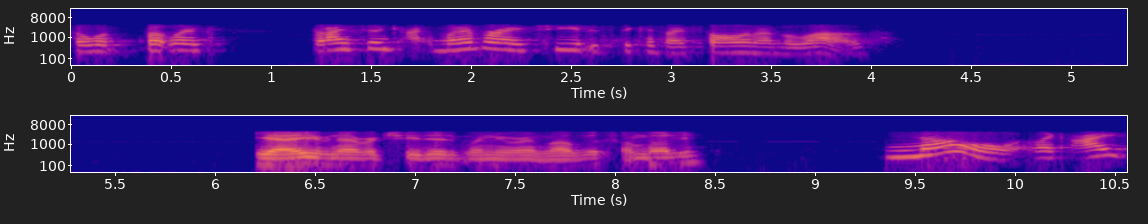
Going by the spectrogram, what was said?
So, but like, but I think whenever I cheat, it's because I've fallen out of love. yeah you've never cheated when you were in love with somebody No, like I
